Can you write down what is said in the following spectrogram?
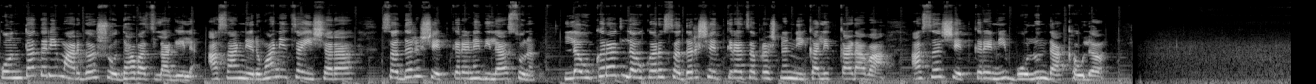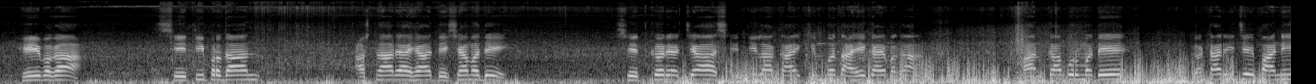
कोणता तरी मार्ग शोधावाच लागेल असा निर्वाणीचा इशारा सदर शेतकऱ्याने दिला असून लवकरात लवकर सदर शेतकऱ्याचा प्रश्न निकालीत काढावा असं शेतकऱ्यांनी बोलून दाखवलं. हे बघा शेतीप्रधान असणाऱ्या ह्या देशामध्ये शेतकऱ्याच्या शेतीला काय किंमत आहे काय बघा. मानकापूरमध्ये गटारीचे पाणी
